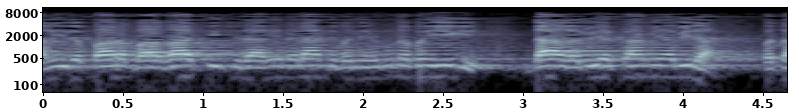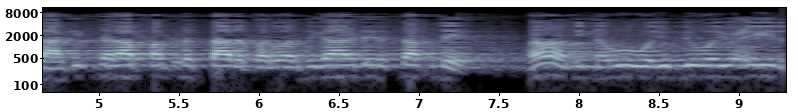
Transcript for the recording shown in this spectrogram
هغه د پاره باغات چې داغې نه لاندې بنهرونه بهيږي دا غلوه کامیابی ده په تحقیق سره پکړ ستاره پروردگار ډیر سخت دی ها انه هو یبدی و یعید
